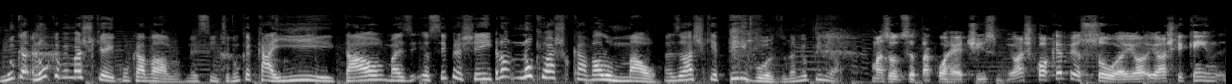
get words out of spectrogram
Nunca, nunca me machuquei com o cavalo, nesse sentido. Nunca caí e tal, mas eu sempre achei. não, não que eu acho o cavalo mal, mas eu acho que é perigoso, na minha opinião. Mas ô, você tá corretíssimo. Eu acho que qualquer pessoa, eu, eu acho que quem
